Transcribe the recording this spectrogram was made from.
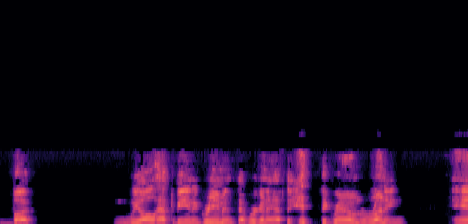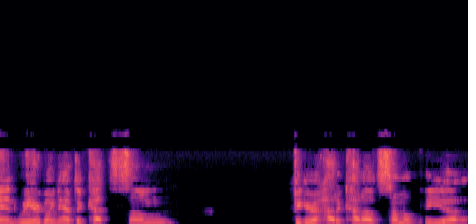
But we all have to be in agreement that we're going to have to hit the ground running and we are going to have to cut some, figure out how to cut out some of the, uh,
